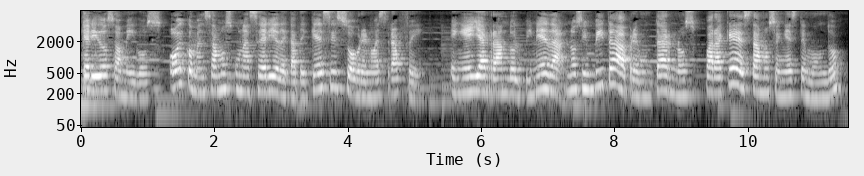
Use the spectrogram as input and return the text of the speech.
Queridos amigos, hoy comenzamos una serie de catequesis sobre nuestra fe. En ella, Randall Pineda nos invita a preguntarnos ¿para qué estamos en este mundo?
